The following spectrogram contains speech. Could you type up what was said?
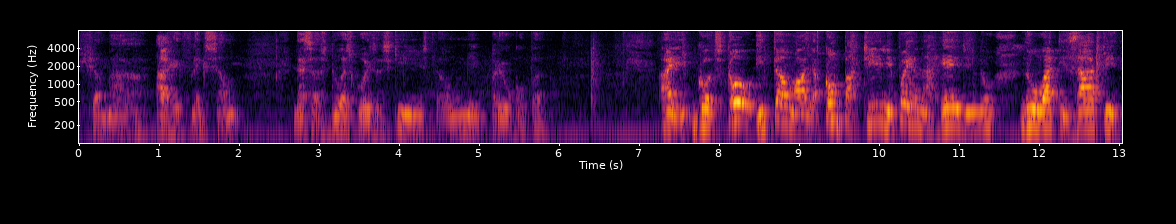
chamar a reflexão dessas duas coisas que estão me preocupando. Aí, gostou? Então, olha, compartilhe, ponha na rede, no, no WhatsApp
